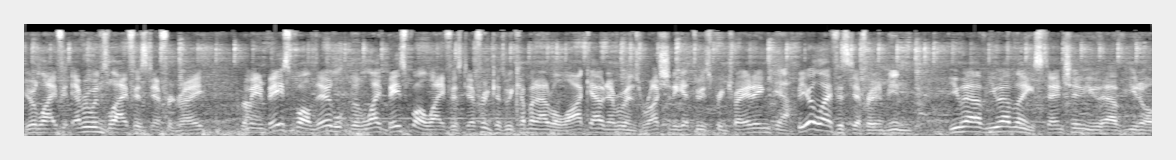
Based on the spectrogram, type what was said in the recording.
your life, everyone's life is different, right? I mean, baseball, the life, baseball life is different because we're coming out of a lockout and everyone's rushing to get through spring training. Yeah. But your life is different. I mean, you have you have an extension, you have you know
